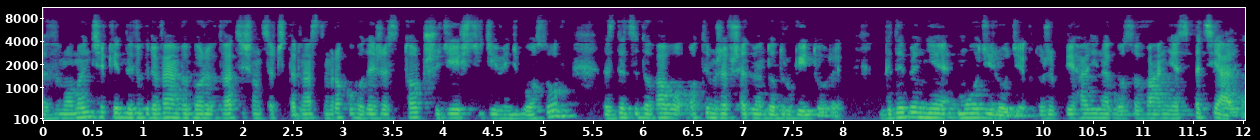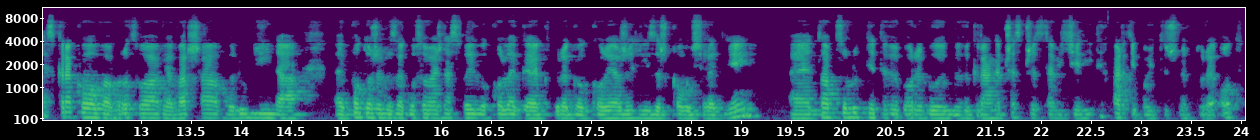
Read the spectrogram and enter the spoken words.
W momencie, kiedy wygrywałem wybory w 2014 roku, bodajże 139 głosów zdecydowało o tym, że wszedłem do drugiej tury. Gdyby nie młodzi ludzie, którzy przyjechali na głosowanie specjalnie z Krakowa, Wrocławia, Warszawy, Lublina, e, po to, żeby zagłosować na swojego kolegę, którego kojarzyli ze szkoły średniej, to absolutnie te wybory byłyby wygrane przez przedstawicieli tych partii politycznych, które od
